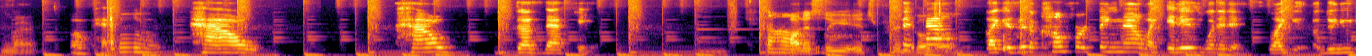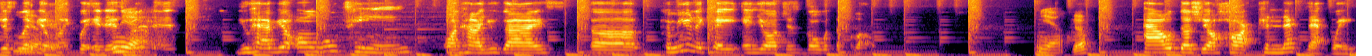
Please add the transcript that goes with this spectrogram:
Right. Okay. Mhm. How how does that feel? Um, Honestly, it's pretty Sit good. Down. Like, is it a comfort thing now? Like, it is what it is. Like, do you just live Yeah. your life where it is Yeah. what it is? You have your own routine on how you guys uh communicate, and y'all just go with the flow. yeah, yeah how does your heart connect that way?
